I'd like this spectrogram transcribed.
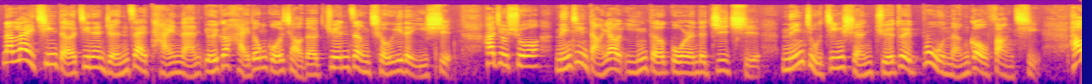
那赖清德今天人在台南，有一个海东国小的捐赠球衣的仪式，他就说，民进党要赢得国人的支持，民主精神绝对不能够放弃。好。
